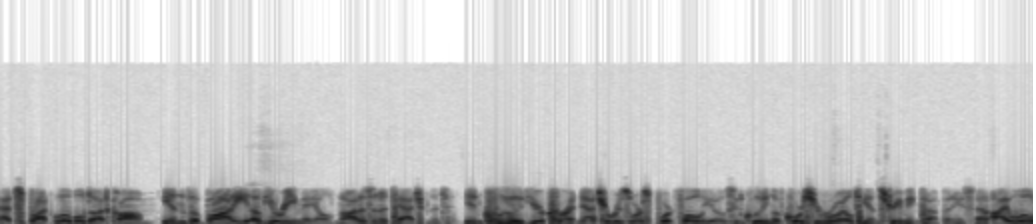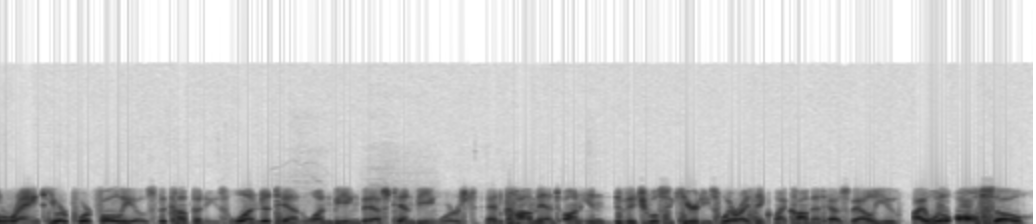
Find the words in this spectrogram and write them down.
at sprottglobal.com. In the body of your email, not as an attachment, include your current natural resource portfolios, including, of course, your royalty and streaming companies. And I will rank your portfolios, the companies, 1 to 10, 1 being best, 10 being worst, and comment on individual securities where I think my comment has value. I will also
